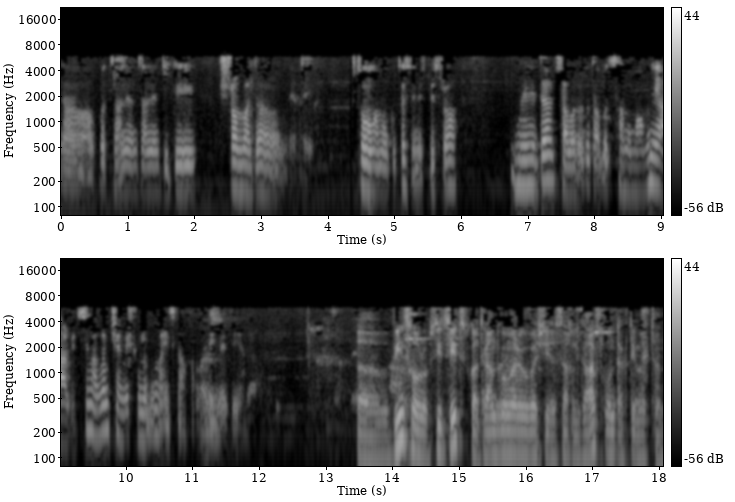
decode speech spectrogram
და ალბათ ძალიან ძალიან დიდი შრომა და სოლა მოგვიწეს იმისთვის რომ მე და სავარაუდოდ ალბათ სამომავლო არ ვიცი მაგრამ ჩემი შულები მაინც ნახავენ იმედია ვინ ცხოვრობს იცით? თქვა რა მდგომარეობაშია სახლი გააქვს კონტაქტი მასთან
